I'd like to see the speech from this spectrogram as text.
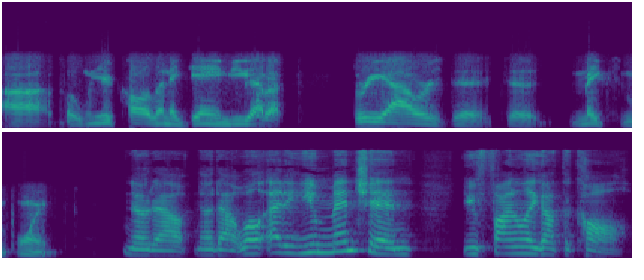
Uh, but when you're calling a game, you got a three hours to to make some points. No doubt, no doubt. Well, Eddie, you mentioned you finally got the call.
